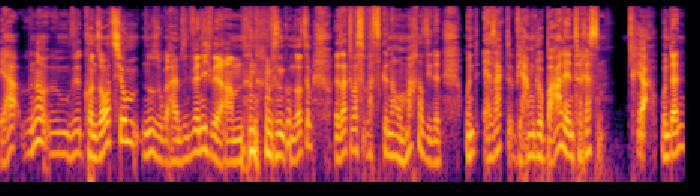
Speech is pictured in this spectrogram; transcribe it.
ja ne, Konsortium, nur so geheim sind wir nicht, wir haben wir sind ein Konsortium. Und er sagte, was, was genau machen Sie denn? Und er sagte, wir haben globale Interessen. Ja. Und dann,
